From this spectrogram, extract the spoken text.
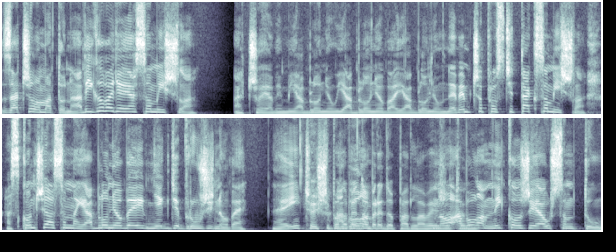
začalo ma to navigovať a ja som išla. A čo ja viem, jabloňov, jabloňová, jabloňov, neviem čo, proste tak som išla. A skončila som na jabloňovej niekde v Rúžinove. Hej? Čo ešte podľa dobre dopadla, vieš, No že a to- volám Nikol, že ja už som tu.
